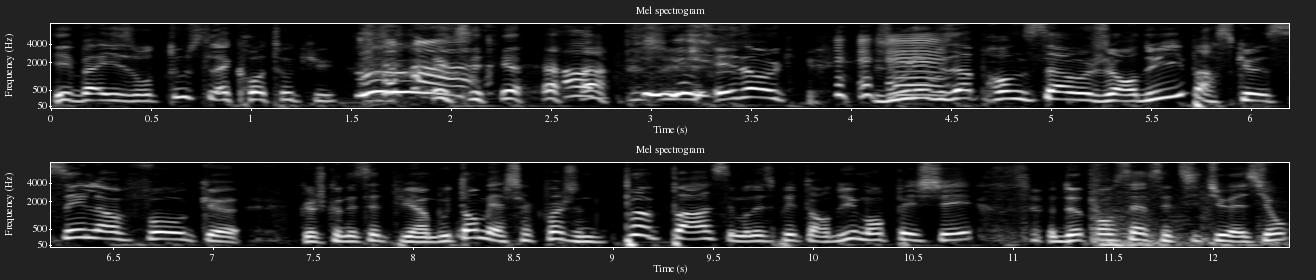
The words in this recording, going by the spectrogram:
et bah ils ont tous la crotte au cul. et donc, je voulais vous apprendre ça aujourd'hui parce que c'est l'info que, que je connaissais depuis un bout de temps, mais à chaque fois je ne peux pas, c'est mon esprit tordu, m'empêcher de penser à cette situation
